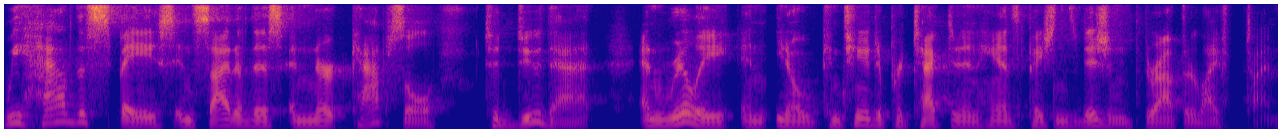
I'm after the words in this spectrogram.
we have the space inside of this inert capsule to do that and really and you know continue to protect and enhance patients vision throughout their lifetime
